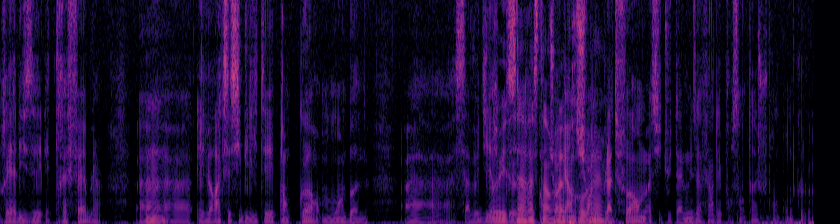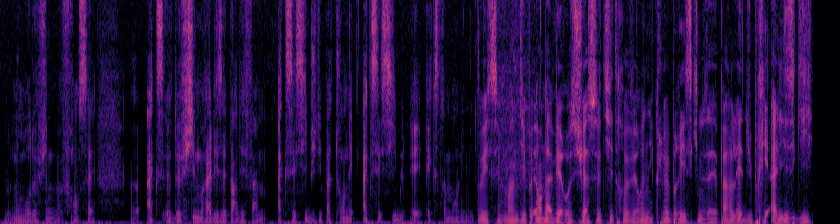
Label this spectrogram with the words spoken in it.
réalisés est très faible, Hmm. et leur accessibilité est encore moins bonne. Euh, ça veut dire Oui, que ça reste quand un tu vrai regardes sur une plateforme, si tu t'amuses à faire des pourcentages, tu te rends compte que le, le nombre de films français, euh, de films réalisés par des femmes accessibles, je dis pas tournés, accessibles, est extrêmement limité. Oui, c'est moins de 10. Et on avait reçu à ce titre Véronique Lebris qui nous avait parlé du prix Alice Guy.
